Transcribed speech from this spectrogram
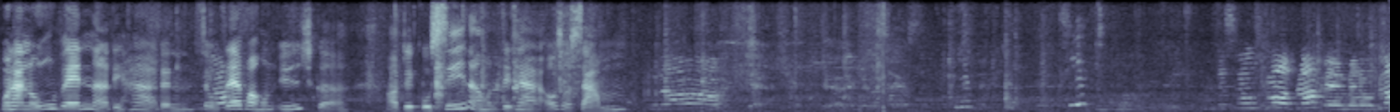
Hun har nogle venner, de har den, så derfor hun ønsker. Og det kusiner, hun de har også sammen. Nå. Det er sådan nogle små blå med, med nogle blå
